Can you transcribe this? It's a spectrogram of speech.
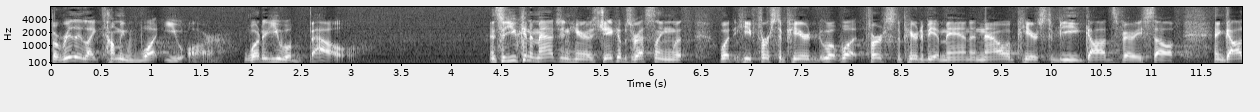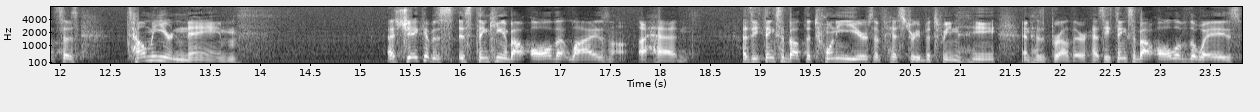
but really like, tell me what you are. What are you about? And so you can imagine here as Jacob's wrestling with what he first appeared, what, first appeared to be a man and now appears to be God's very self. And God says, Tell me your name as Jacob is, is thinking about all that lies ahead, as he thinks about the 20 years of history between he and his brother, as he thinks about all of the ways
